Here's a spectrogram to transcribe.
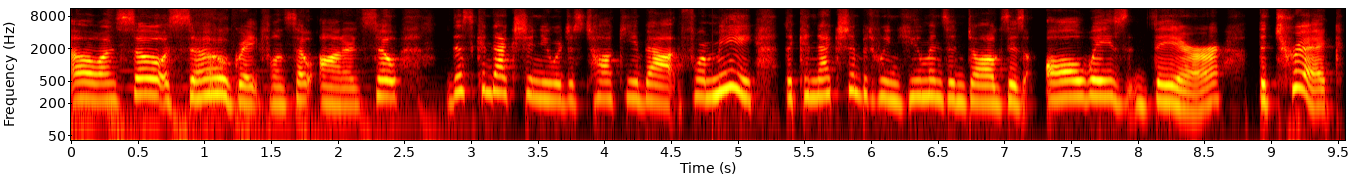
Oh, I'm so so grateful and so honored. So, this connection you were just talking about, for me, the connection between humans and dogs is always there. The trick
